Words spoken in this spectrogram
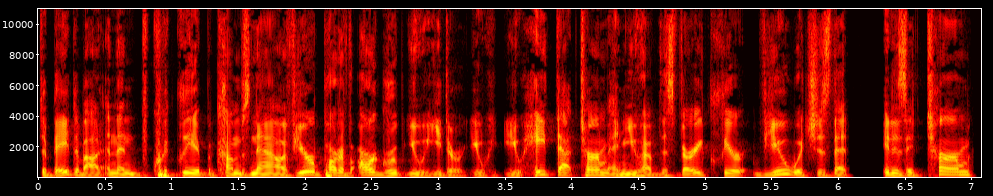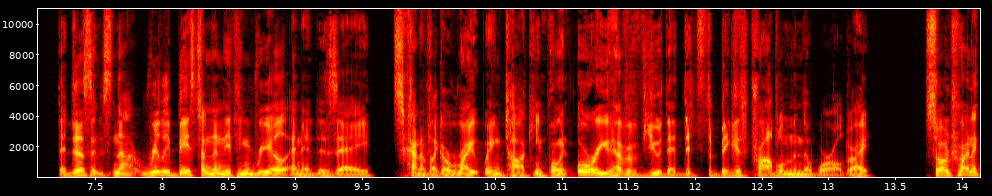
debate about. And then quickly it becomes now, if you're a part of our group, you either you you hate that term and you have this very clear view, which is that it is a term that doesn't, it's not really based on anything real, and it is a, it's kind of like a right-wing talking point, or you have a view that it's the biggest problem in the world, right? So I'm trying to,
